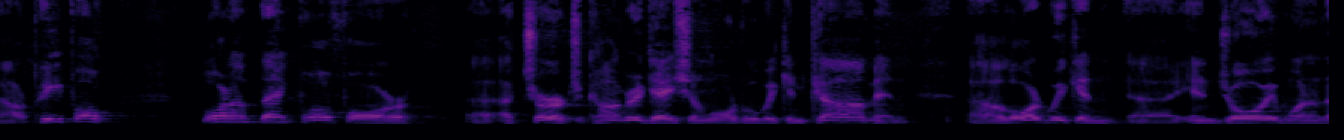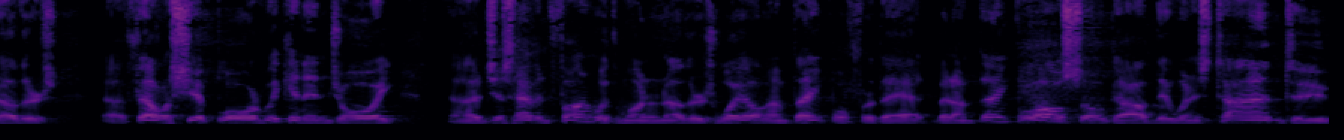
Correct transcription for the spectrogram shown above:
our people. Lord, I'm thankful for uh, a church, a congregation, Lord, where we can come and, uh, Lord, we can uh, enjoy one another's uh, fellowship, Lord. We can enjoy uh, just having fun with one another as well. I'm thankful for that. But I'm thankful also, God, that when it's time to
